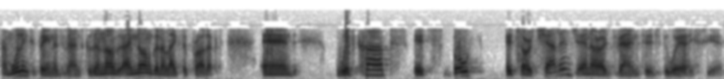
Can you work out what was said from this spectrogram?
I'm willing to pay in advance because I know I know I'm going to like the product. And with cups, it's both it's our challenge and our advantage the way I see it.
